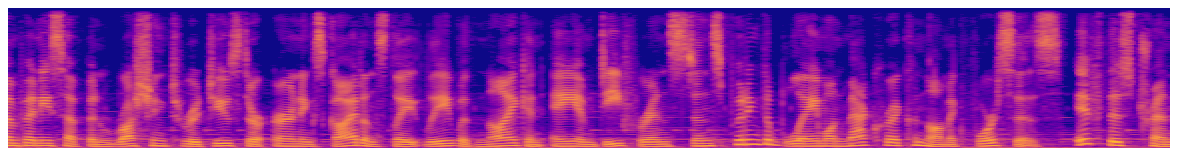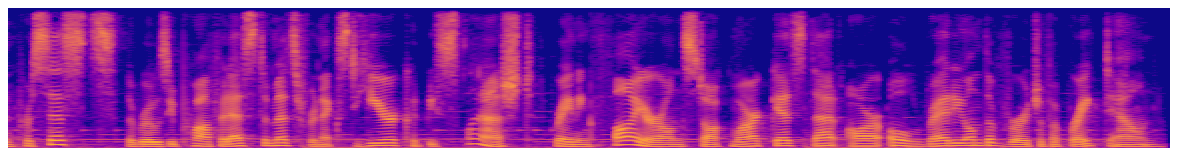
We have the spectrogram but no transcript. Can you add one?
Companies have been rushing to reduce their earnings guidance lately, with Nike and AMD, for instance, putting the blame on macroeconomic forces. If this trend persists, the rosy profit estimates for next year could be slashed, raining fire on stock markets that are already on the verge of a breakdown.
